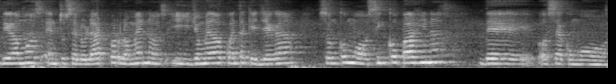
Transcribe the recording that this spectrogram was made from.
digamos, en tu celular por lo menos, y yo me he dado cuenta que llega, son como cinco páginas de, o sea, como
